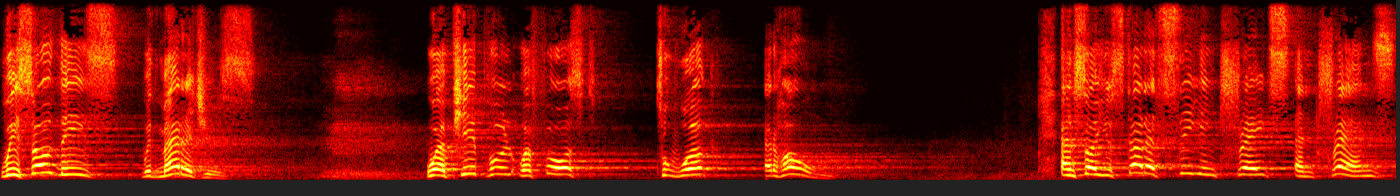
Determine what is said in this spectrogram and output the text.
We saw this with marriages where people were forced to work at home. And so you started seeing traits and trends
